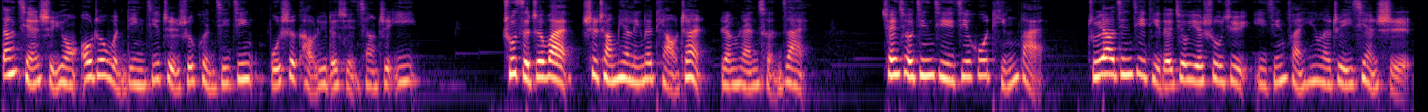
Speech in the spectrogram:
当前使用欧洲稳定机制纾困基金不是考虑的选项之一。除此之外，市场面临的挑战仍然存在。全球经济几乎停摆，主要经济体的就业数据已经反映了这一现实。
